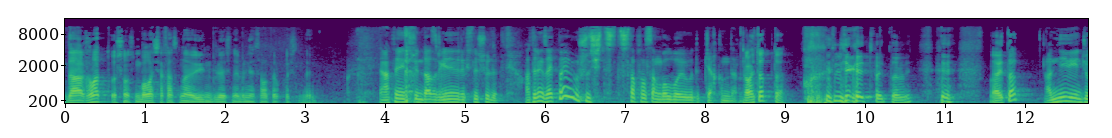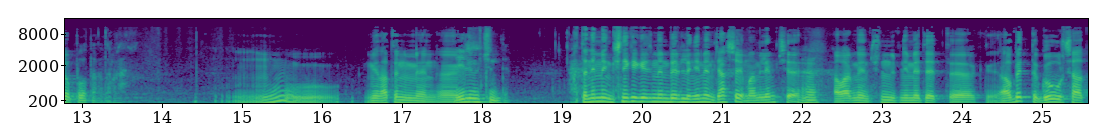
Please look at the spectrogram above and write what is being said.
Дагы калат ошонусун бала чакасына үйдүн бүлөсүнө бир нерсе алып берип койсун дедим ата энеңиз жөнүндө азыр кененирээк сүйлөшөлү ата энеңиз айтпайбы ушул ишти таштап салсаң болбойбу деп жакындар айтат да. Эмнеге айтпайт эми айтат. А эмне деген жооп болот агаларга ну мен ата энем менен э, элим үчүн деп. ата энем менен кичинекей кезимден бери эле немем жакшы мамилемчи алар мени түшүнүп неметет э, албетте көп урушат.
